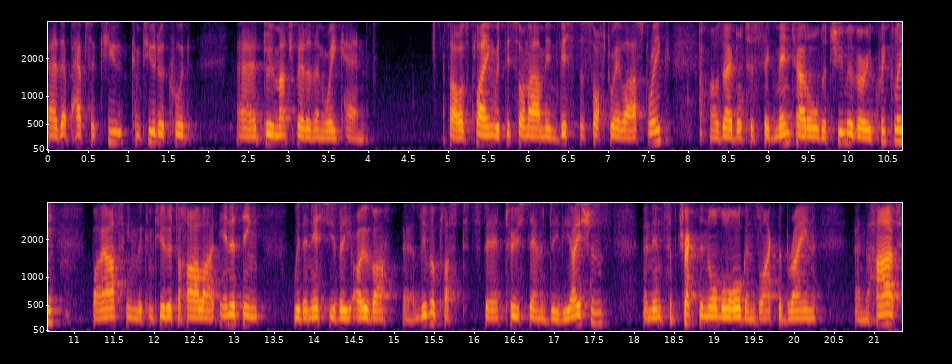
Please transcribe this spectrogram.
uh, that perhaps a computer could uh, do much better than we can. So I was playing with this on um, Invista software last week. I was able to segment out all the tumour very quickly by asking the computer to highlight anything with an SUV over uh, liver two standard deviations, and then subtract the normal organs like the brain and the heart.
